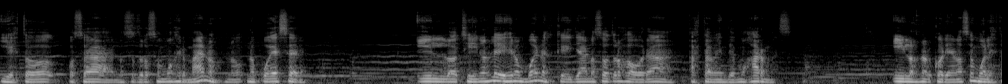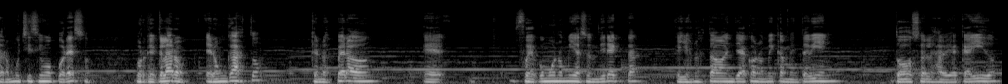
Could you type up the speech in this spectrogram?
Y esto, o sea, nosotros somos hermanos, no, no puede ser. Y los chinos le dijeron, bueno, es que ya nosotros ahora hasta vendemos armas. Y los norcoreanos se molestaron muchísimo por eso. Porque claro, era un gasto que no esperaban. Eh, fue como una humillación directa. Ellos no estaban ya económicamente bien. Todo se les había caído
